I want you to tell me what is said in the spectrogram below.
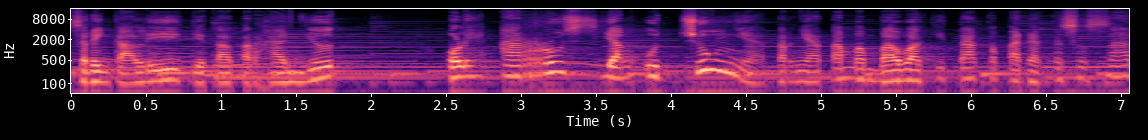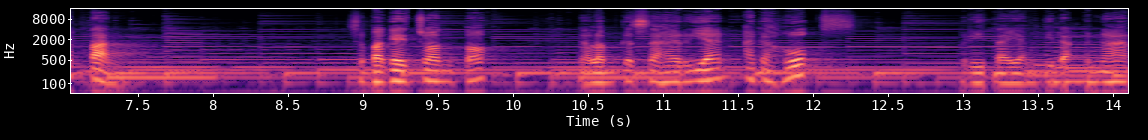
Seringkali kita terhanyut oleh arus yang ujungnya ternyata membawa kita kepada kesesatan. Sebagai contoh, dalam keseharian ada hoax, berita yang tidak benar,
